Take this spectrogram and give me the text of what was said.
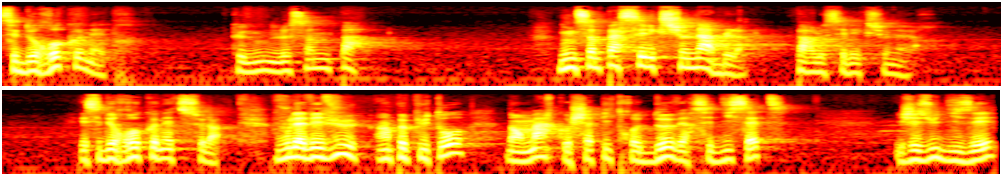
c'est de reconnaître que nous ne le sommes pas. Nous ne sommes pas sélectionnables par le sélectionneur. Et c'est de reconnaître cela. Vous l'avez vu un peu plus tôt dans Marc au chapitre 2, verset 17. Jésus disait,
